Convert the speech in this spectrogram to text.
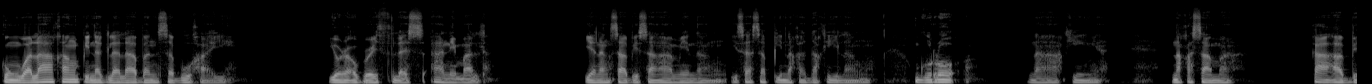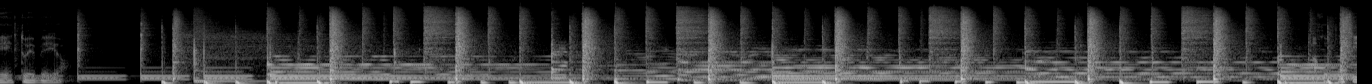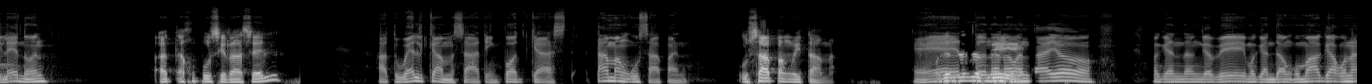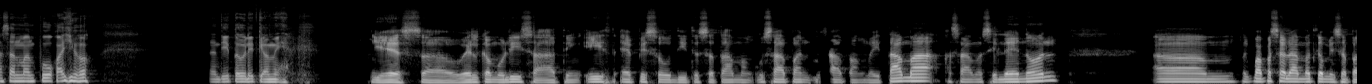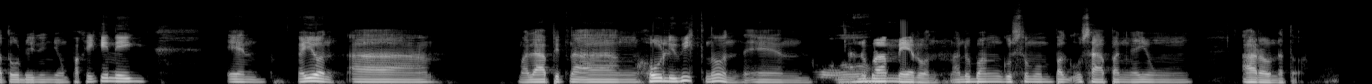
Kung wala kang pinaglalaban sa buhay, you're a worthless animal. Yan ang sabi sa amin ng isa sa pinakadakilang guro na aking nakasama, Kaabe Tuebeo. Ako po si Lennon At ako po si Russell. at welcome sa ating podcast, Tamang Usapan. Usapang may tama. Magandang Eto na gabi. naman tayo. Magandang gabi, magandang umaga kung nasan man po kayo. Nandito ulit kami. Yes, uh, welcome uli sa ating 8th episode dito sa Tamang Usapan, Usapang May Tama, kasama si Lennon. Um, nagpapasalamat kami sa patuloy ninyong pakikinig. And ngayon, ah malapit na ang Holy Week noon. And ano ba meron? Ano bang gusto mong pag-usapan ngayong araw na to?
